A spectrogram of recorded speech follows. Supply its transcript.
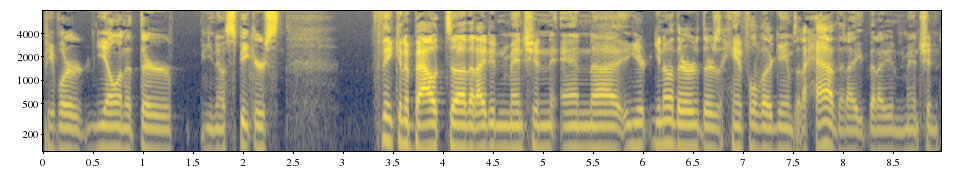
people are yelling at their you know speakers thinking about uh, that I didn't mention, and uh, you, know there there's a handful of other games that I have that I that I didn't mention.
